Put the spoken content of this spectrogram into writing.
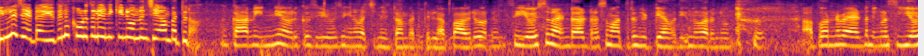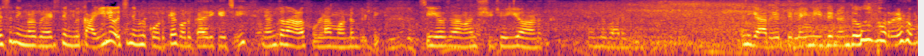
ഇല്ല ചേട്ടാ ഇതിൽ കൂടുതൽ എനിക്ക് ഇനി ഒന്നും ചെയ്യാൻ പറ്റില്ല. കാരണം ഇനി അവർക്ക് സിഒസ് ഇങ്ങനെ വെച്ച് നീട്ടാൻ പറ്റത്തില്ല. അപ്പോൾ അവർ പറഞ്ഞു സിഒസ് വേണ്ട അഡ്രസ്സ് മാത്രം കിട്ടിയാൽ മതി എന്ന് പറഞ്ഞു. അപ്പോൾ പറഞ്ഞു വേണ്ട നിങ്ങൾ സിഒസ് നിങ്ങൾ മേടിച്ച് നിങ്ങൾ കയ്യിൽ വെച്ച് നിങ്ങൾ കൊടുക്കേ കൊടുക്കാതിരിക്കുകയും ചെയ്യും. ഞങ്ങൾക്ക് നാളെ ഫുൾ എമൗണ്ടും കിട്ടി. സിഒസ് ഞങ്ങൾ ഇഷ്യൂ ചെയ്യുവാണ് എന്ന് പറഞ്ഞു. എനിക്കറിയത്തില്ല. ഇനി ഇതിനെന്തോ പറയണം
